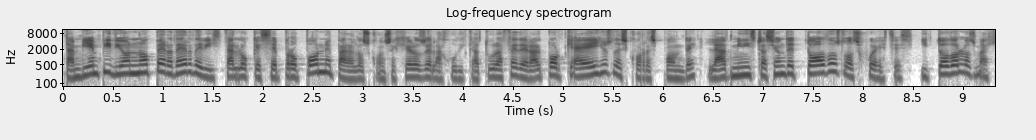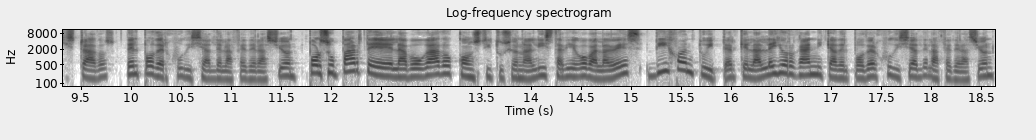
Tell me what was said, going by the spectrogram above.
También pidió no perder de vista lo que se propone para los consejeros de la Judicatura Federal, porque a ellos les corresponde la administración de todos los jueces y todos los magistrados del Poder Judicial de la Federación. Por su parte, el abogado constitucionalista Diego Valadez dijo en Twitter que la ley orgánica del Poder Judicial de la Federación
